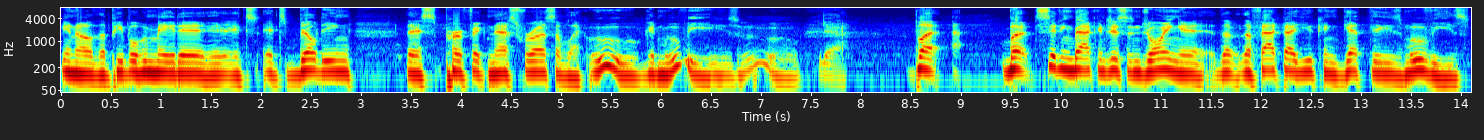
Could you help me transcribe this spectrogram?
you know the people who made it, it's it's building this perfect nest for us of like, ooh, good movies, ooh. Yeah. But but sitting back and just enjoying it, the the fact that you can get these movies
